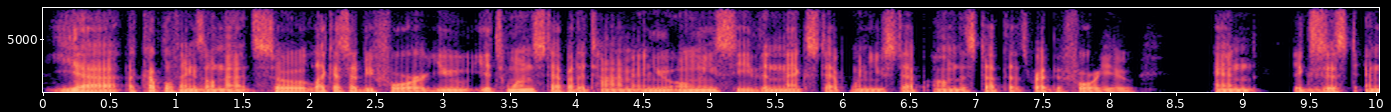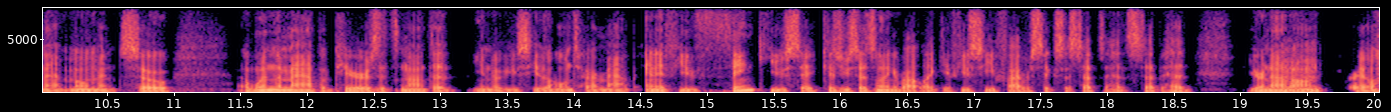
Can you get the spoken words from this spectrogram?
Yeah, a couple things on that. So, like I said before, you it's one step at a time and you only see the next step when you step on the step that's right before you and exist in that moment. So, uh, when the map appears, it's not that, you know, you see the whole entire map. And if you think you say cuz you said something about like if you see 5 or 6 steps ahead step ahead, you're not mm-hmm. on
